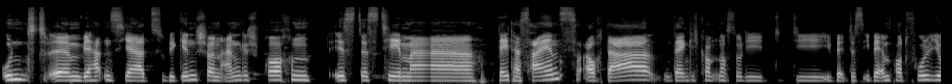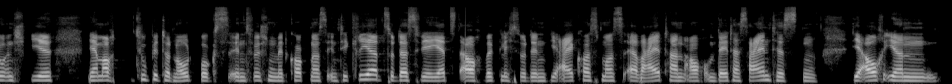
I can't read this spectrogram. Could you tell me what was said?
Und ähm, wir hatten es ja zu Beginn schon angesprochen, ist das Thema Data Science. Auch da, denke ich, kommt noch so die, die, das IBM-Portfolio ins Spiel. Wir haben auch Jupyter Notebooks inzwischen mit Cognos integriert, sodass wir jetzt auch wirklich so den BI-Kosmos erweitern, auch um Data Scientisten, die auch ihren,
